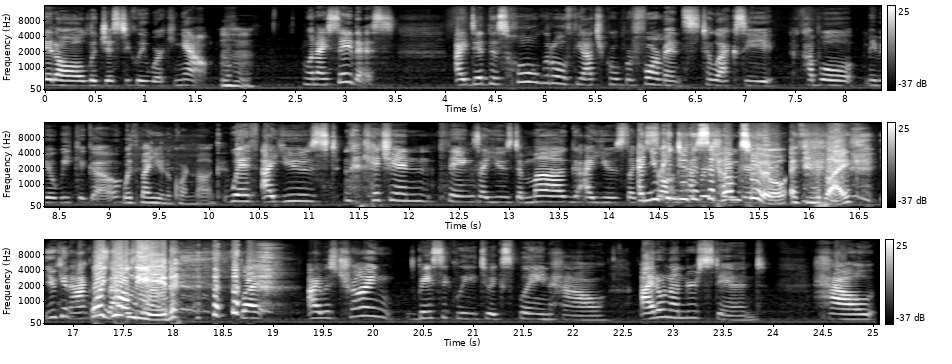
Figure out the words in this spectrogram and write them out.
it all logistically working out. Mm-hmm. When I say this, I did this whole little theatrical performance to Lexi a couple, maybe a week ago. With my unicorn mug. With I used kitchen things. I used a mug. I used like. And you can do this at home too, if you'd like. You can act. what you'll need. but I was trying basically to explain how I don't understand how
